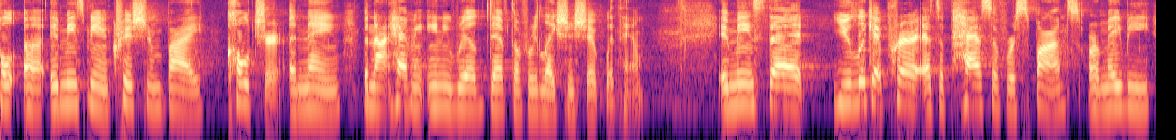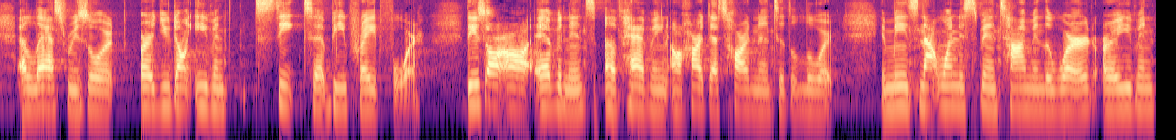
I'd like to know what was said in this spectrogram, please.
uh, it means being Christian by culture, a name, but not having any real depth of relationship with Him. It means that you look at prayer as a passive response, or maybe a last resort, or you don't even seek to be prayed for. These are all evidence of having a heart that's hardened unto the Lord. It means not wanting to spend time in the Word or even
